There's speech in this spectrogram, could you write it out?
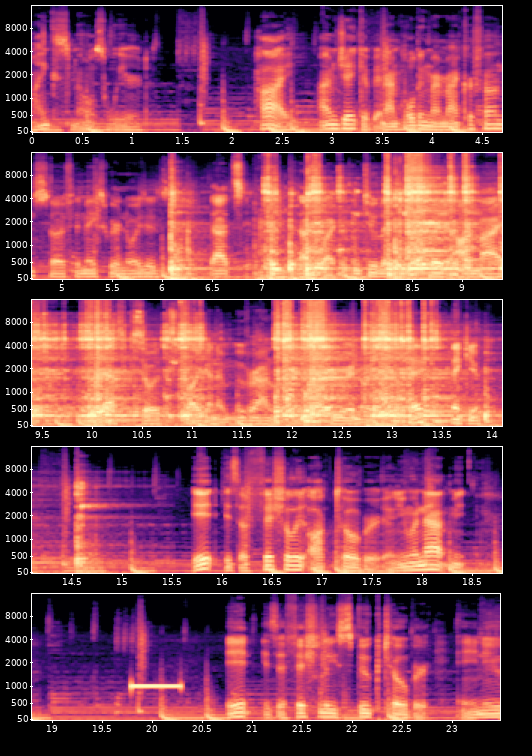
mic smells weird. Hi, I'm Jacob, and I'm holding my microphone, so if it makes weird noises, that's that's why. Cause I'm too lazy to put it on my desk, so it's probably gonna move around a little bit and make weird noises. Okay, thank you. It is officially October, and you what that mean? It is officially Spooktober, and you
